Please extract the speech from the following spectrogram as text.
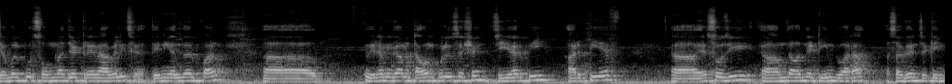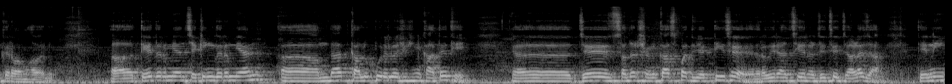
જબલપુર સોમનાથ જે ટ્રેન આવેલી છે, તેની અંદર પણ Viramgam town police station, GRP, RPF SOG અમદાવાદની ટીમ દ્વારા સઘન ચેકિંગ કરવામાં આવેલું. તે દરમિયાન, ચેકિંગ દરમિયાન અમદાવાદ કાલુપુર રેલવે સ્ટેશન ખાતેથી જે સદર શંકાસ્પદ વ્યક્તિ છે, રવિરાજસિંહ રણજીતસિંહ જાડેજા, તેની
